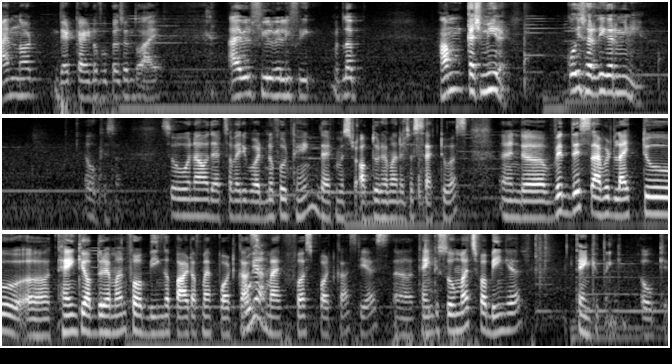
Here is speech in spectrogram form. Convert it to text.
I'm not that kind of a person तो I I will feel very free मतलब हम कश्मीर है कोई सर्दी गर्मी नहीं है Okay, sir. So now that's a very wonderful thing that Mr. Abdur Rahman has just said to us. And uh, with this, I would like to uh, thank you, Abdur Rahman, for being a part of my podcast, गया? my first podcast. Yes. Uh, thank you so much for being here. thank you thank you Okay.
